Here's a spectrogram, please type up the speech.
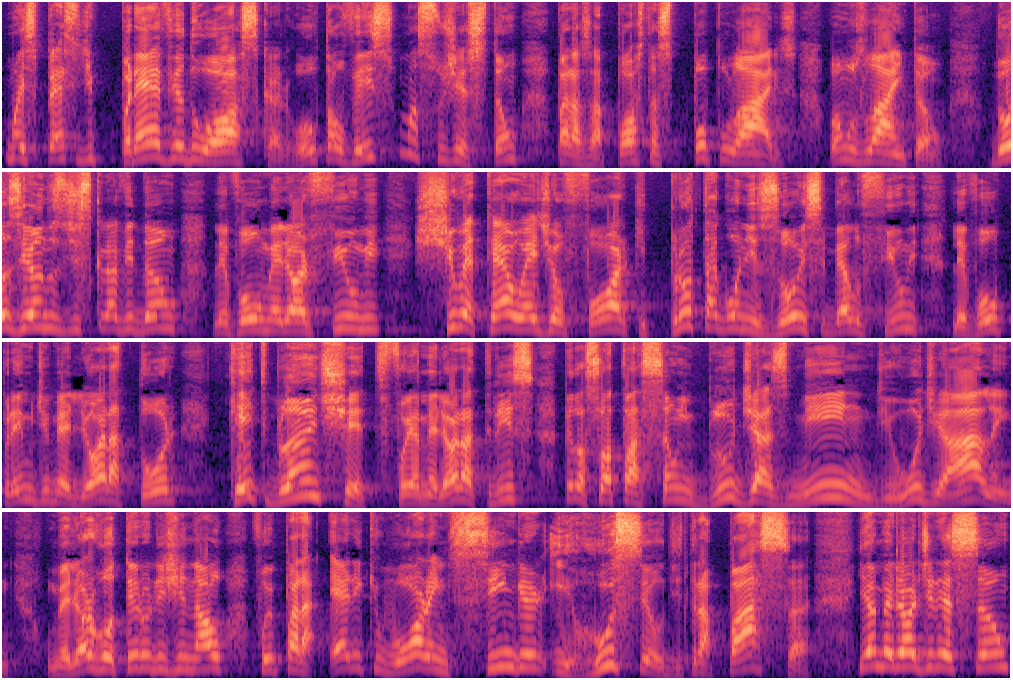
uma espécie de prévia do Oscar, ou talvez uma sugestão para as apostas populares. Vamos lá então. 12 anos de escravidão levou o melhor filme, Chiwetel Ejiofor, que protagonizou esse belo filme, levou prêmio de melhor ator. Kate Blanchett foi a melhor atriz pela sua atuação em Blue Jasmine, de Woody Allen. O melhor roteiro original foi para Eric Warren Singer e Russell, de Trapaça. E a melhor direção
